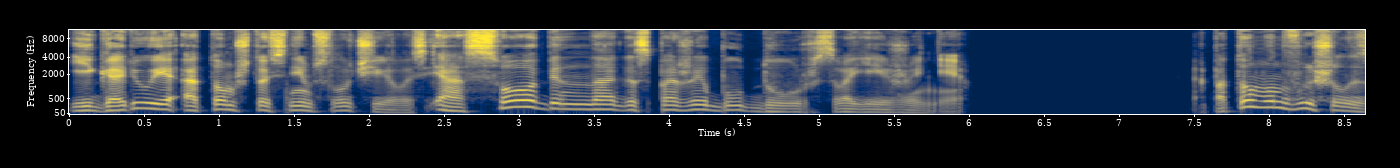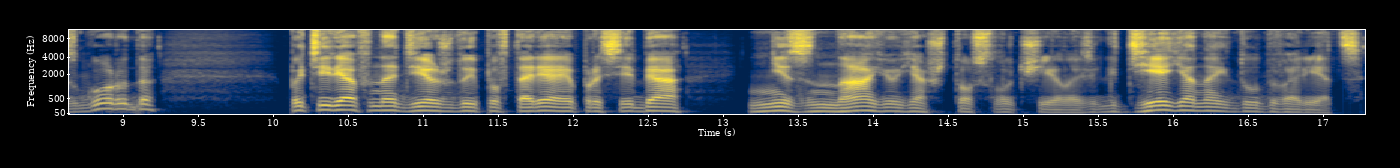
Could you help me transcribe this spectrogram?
и горюя о том, что с ним случилось, и особенно госпоже Будур, своей жене. А потом он вышел из города, потеряв надежду и повторяя про себя — не знаю я, что случилось, где я найду дворец.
